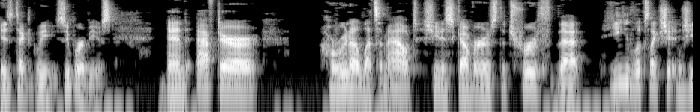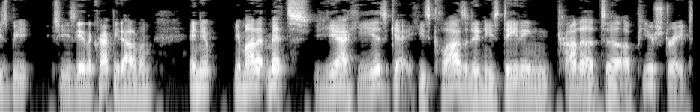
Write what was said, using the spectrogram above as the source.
is technically super abuse. And after Haruna lets him out, she discovers the truth that he looks like shit and she's be she's getting the crap beat out of him. And y- Yamada admits, yeah, he is gay. He's closeted and he's dating Kana to appear straight,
